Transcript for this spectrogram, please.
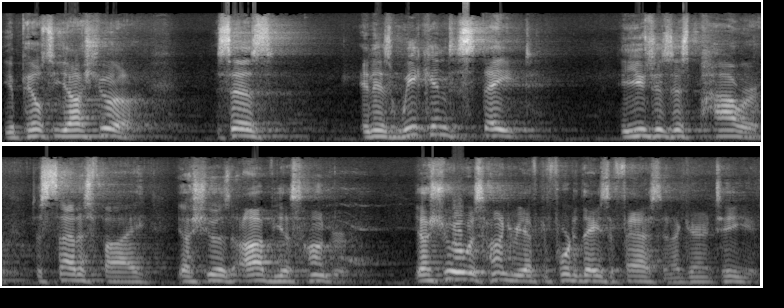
he appeals to Yeshua. It says, in his weakened state, he uses his power to satisfy Yeshua's obvious hunger. Yeshua was hungry after 40 days of fasting, I guarantee you.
